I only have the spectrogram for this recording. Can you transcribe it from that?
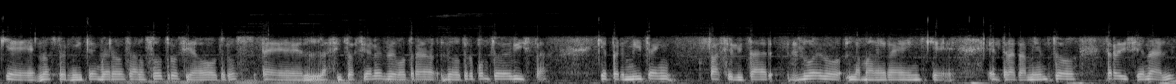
que nos permiten vernos a nosotros y a otros eh, las situaciones de otra de otro punto de vista que permiten facilitar luego la manera en que el tratamiento tradicional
